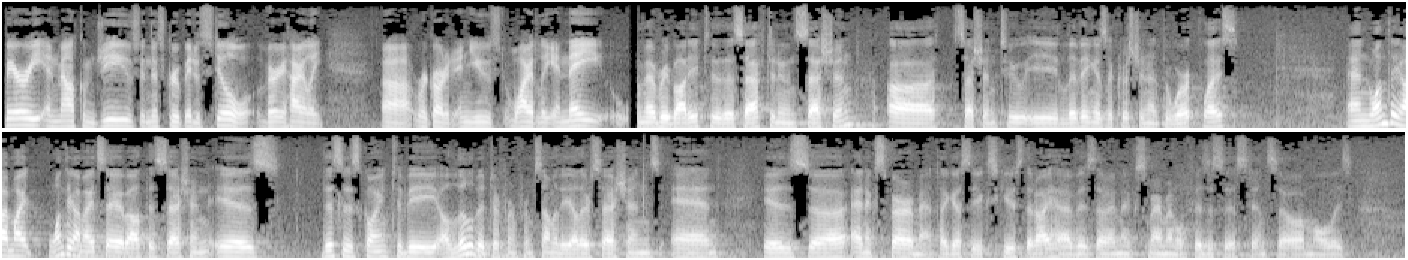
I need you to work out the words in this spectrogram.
Berry and Malcolm Jeeves in this group, it is still very highly uh, regarded and used widely. And they welcome everybody to this afternoon session, uh, session 2E, Living as a Christian at the Workplace. And one thing I might one thing I might say about this session is this is going to be a little bit different from some of the other sessions and is uh, an experiment. I guess the excuse that I have is that I'm an experimental physicist, and so I'm always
